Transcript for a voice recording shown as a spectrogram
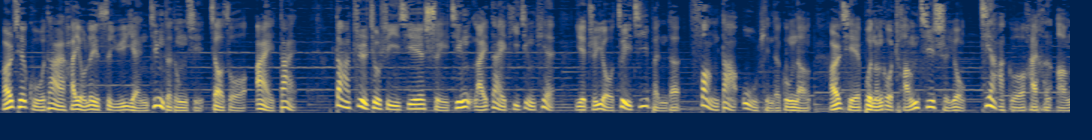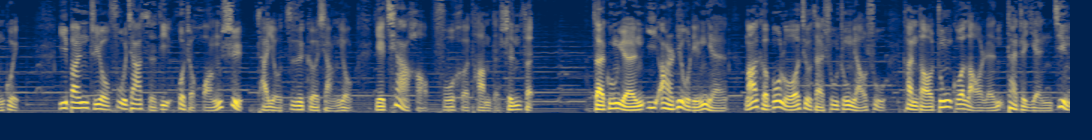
而且古代还有类似于眼镜的东西，叫做爱戴，大致就是一些水晶来代替镜片，也只有最基本的放大物品的功能，而且不能够长期使用，价格还很昂贵，一般只有富家子弟或者皇室才有资格享用，也恰好符合他们的身份。在公元一二六零年，马可波罗就在书中描述看到中国老人戴着眼镜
